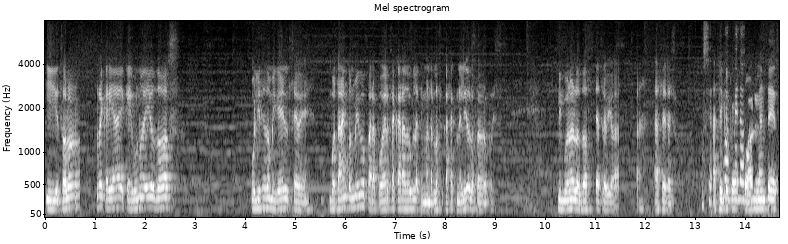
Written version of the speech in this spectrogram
Y solo requería de que uno de ellos dos, Ulises o Miguel, se votaran conmigo para poder sacar a Douglas y mandarlo a su casa con el ídolo, pero pues ninguno de los dos se atrevió a, a hacer eso. O sea, Así que menos probablemente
